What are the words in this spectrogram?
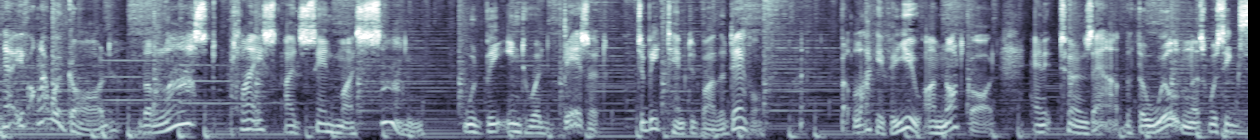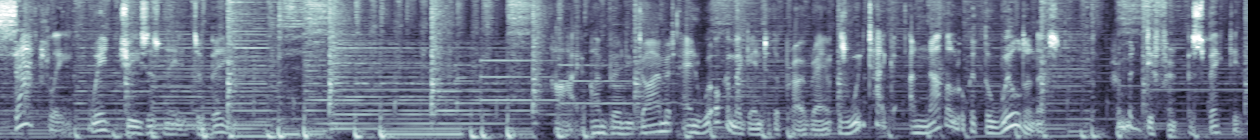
Now, if I were God, the last place I'd send my son would be into a desert to be tempted by the devil. But lucky for you, I'm not God, and it turns out that the wilderness was exactly where Jesus needed to be. Hi, I'm Berni Dymet, and welcome again to the program as we take another look at the wilderness from a different perspective.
